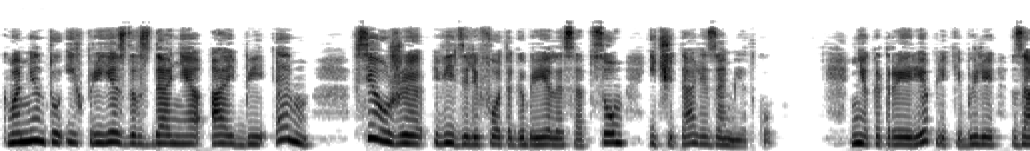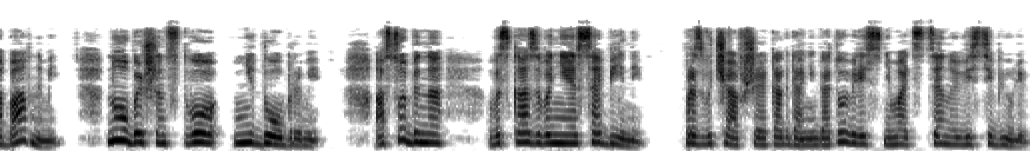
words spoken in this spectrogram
К моменту их приезда в здание IBM все уже видели фото Габриэлы с отцом и читали заметку. Некоторые реплики были забавными, но большинство — недобрыми, особенно высказывание Сабины, прозвучавшее, когда они готовились снимать сцену в вестибюле.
